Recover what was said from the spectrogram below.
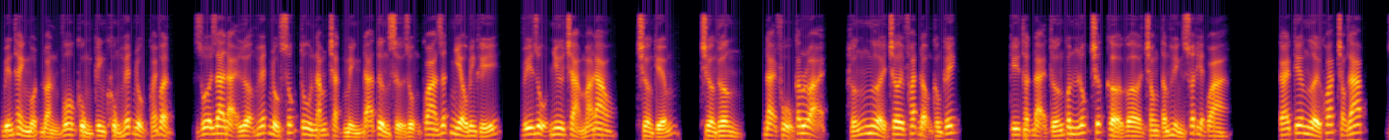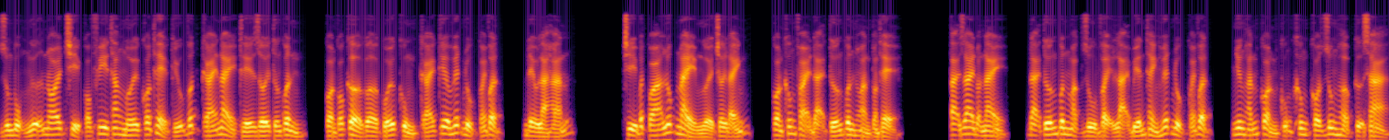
biến thành một đoàn vô cùng kinh khủng huyết nhục quái vật dội ra đại lượng huyết nhục xúc tu nắm chặt mình đã từng sử dụng qua rất nhiều binh khí, ví dụ như trả mã đao, trường kiếm, trường thương, đại phủ các loại, hướng người chơi phát động công kích. Kỳ thật đại tướng quân lúc trước cờ gờ trong tấm hình xuất hiện qua. Cái kia người khoác trọng giáp, dùng bụng ngữ nói chỉ có phi thăng mới có thể cứu vớt cái này thế giới tướng quân, còn có cờ gờ cuối cùng cái kia huyết nhục quái vật, đều là hắn. Chỉ bất quá lúc này người chơi đánh, còn không phải đại tướng quân hoàn toàn thể. Tại giai đoạn này đại tướng quân mặc dù vậy lại biến thành huyết nhục quái vật, nhưng hắn còn cũng không có dung hợp cự xả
